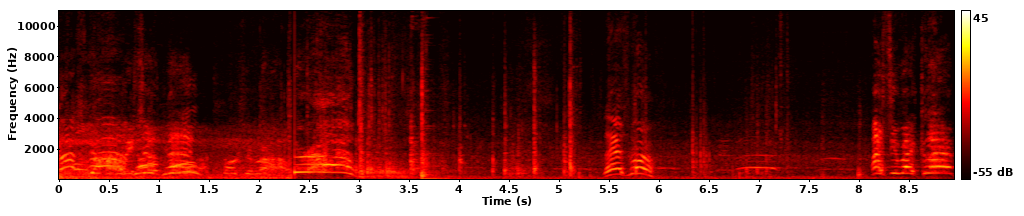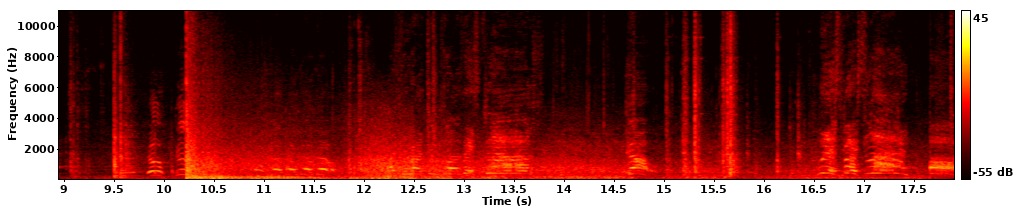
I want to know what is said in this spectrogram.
Let's go! We should be! Round! Last one! I see red clear! Go, go. Go, go, go, go! I see red too close! Go! With his first line! Four!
